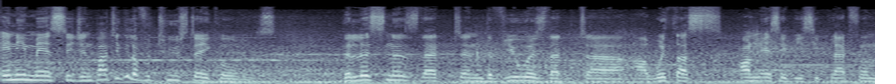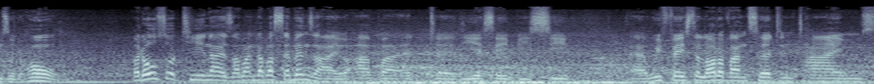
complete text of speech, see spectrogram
any message, in particular for two stakeholders, the listeners that and the viewers that uh, are with us on SABC platforms at home, but also Tina is abantu abasebenzayo apha at uh, the SABC. Uh, we faced a lot of uncertain times.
